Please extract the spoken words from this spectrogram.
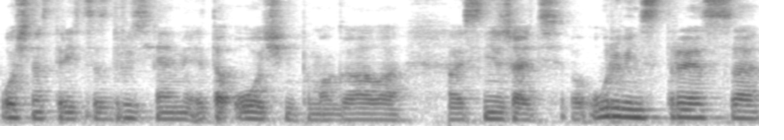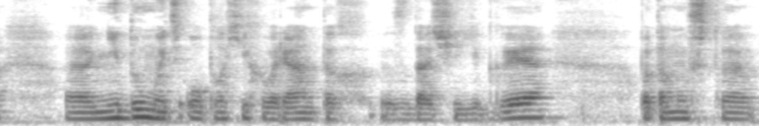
очно встретиться с друзьями. Это очень помогало э, снижать уровень стресса, э, не думать о плохих вариантах сдачи ЕГЭ, потому что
